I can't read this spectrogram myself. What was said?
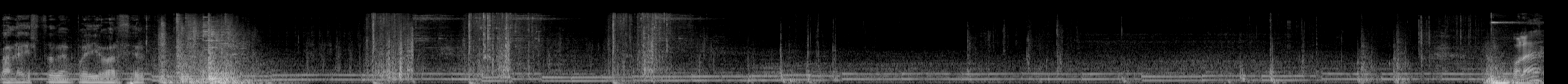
Vale, esto me puede llevar cerca. ¿Hola?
